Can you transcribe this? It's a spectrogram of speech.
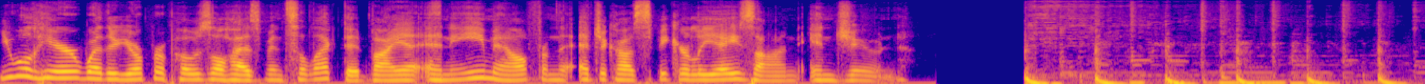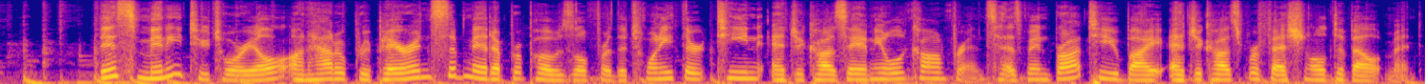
You will hear whether your proposal has been selected via an email from the EDUCAUSE Speaker Liaison in June. This mini tutorial on how to prepare and submit a proposal for the 2013 EDUCAUSE Annual Conference has been brought to you by EDUCAUSE Professional Development.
